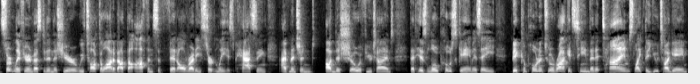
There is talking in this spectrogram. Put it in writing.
certainly if you're invested in this year. We've talked a lot about the offensive fit already, certainly his passing. I've mentioned on this show a few times that his low post game is a big component to a Rockets team that at times, like the Utah game,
